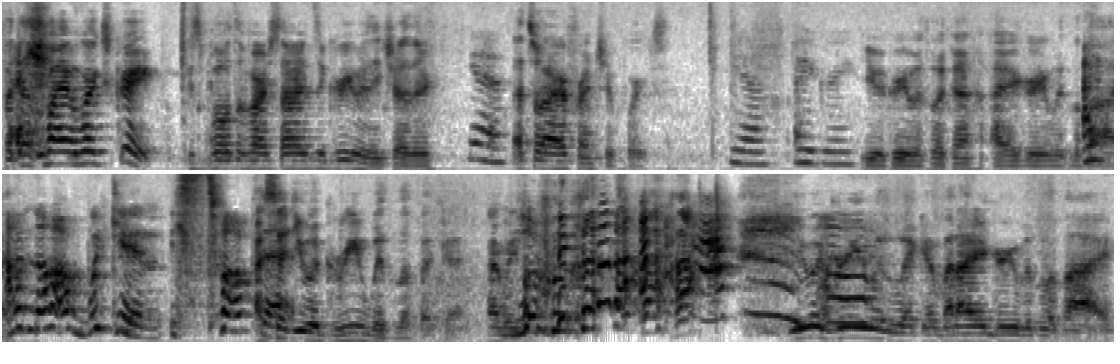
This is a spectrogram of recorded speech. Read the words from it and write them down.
but that's why it works great because both of our sides agree with each other. Yeah, That's why our friendship works. yeah, I agree. You agree with Wicca. I agree with LaVey. I, I'm not a Wiccan. Stop I said you agree with Levica. I mean, you agree with Wicca, but I agree with LaVey.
